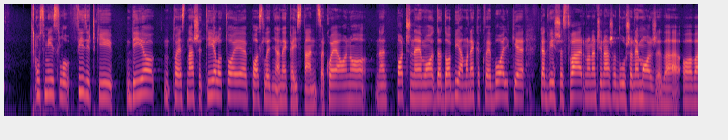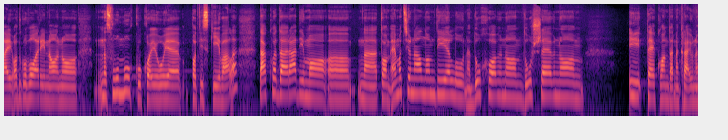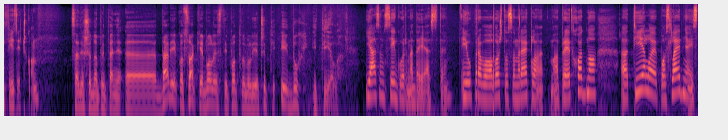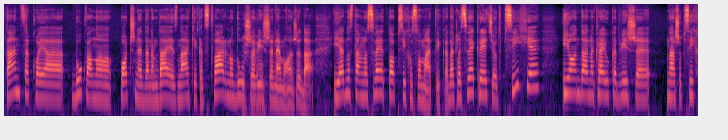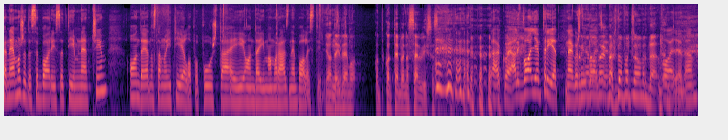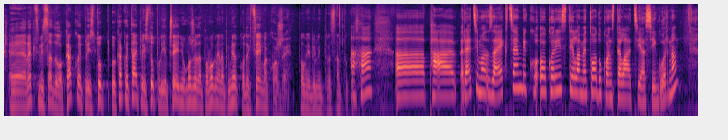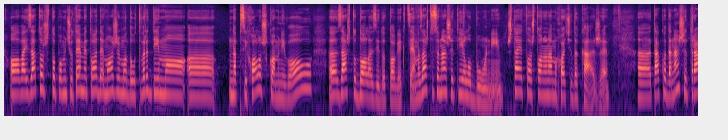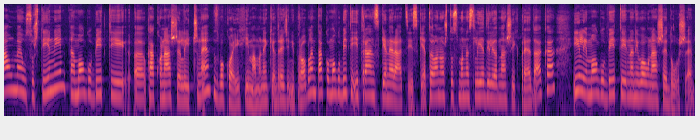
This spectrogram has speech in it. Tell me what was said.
u smislu fizički dio, to jest naše tijelo, to je posljednja neka istanca koja ono, na, počnemo da dobijamo nekakve boljke kad više stvarno, znači naša duša ne može da ovaj, odgovori na, ono, na svu muku koju je potiskivala. Tako da radimo uh, na tom emocionalnom dijelu, na duhovnom, duševnom i tek onda na kraju na fizičkom. Sad još jedno pitanje. E, da li je kod svake bolesti potrebno liječiti i duh i tijelo? Ja sam sigurna da jeste. I upravo ovo što sam rekla prethodno, tijelo je posljednja istanca koja bukvalno počne da nam daje znake kad stvarno duša više ne može. da. I jednostavno sve je to psihosomatika. Dakle, sve kreće od psihe i onda na kraju kad više naša psiha ne može da se bori sa tim nečim, onda jednostavno i tijelo popušta i onda imamo razne bolesti. I onda idemo kod tebe na servis. Tako je, ali bolje prije nego što dođe. Prije nego što počnemo brda. Bolje, da. E, reci mi sad ovo, kako je taj pristup liječenju može da pomogne, na primjer, kod ekcema kože? To mi je bilo interesantno. Aha, pa recimo za ekcem bi koristila metodu konstelacija sigurno. Ovaj, zato što pomoću te metode možemo da utvrdimo na psihološkom nivou e, zašto dolazi do tog ekcema, zašto se naše tijelo buni, šta je to što ono nama hoće da kaže. E, tako da naše traume u suštini e, mogu biti kako naše lične, zbog kojih imamo neki određeni problem, tako mogu biti i transgeneracijski. To je ono što smo naslijedili od naših predaka ili mogu biti na nivou naše duše.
